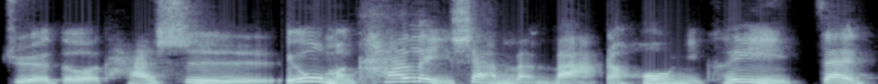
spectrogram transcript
觉得它是给我们开了一扇门吧。然后你可以在。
